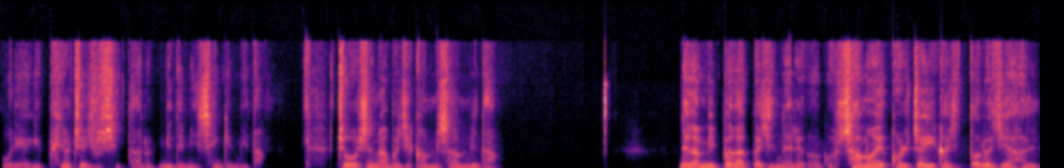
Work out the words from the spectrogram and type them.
우리에게 펼쳐질 수 있다는 믿음이 생깁니다. 좋으신 아버지 감사합니다. 내가 밑바닥까지 내려가고 사망의 골짜기까지 떨어져야 할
